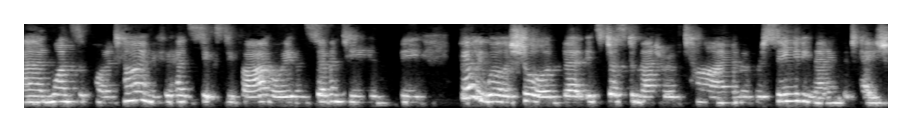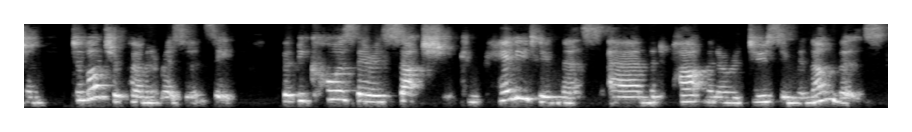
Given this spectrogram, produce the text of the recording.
And once upon a time, if you had 65 or even 70, you'd be fairly well assured that it's just a matter of time of receiving that invitation to lodge a permanent residency. But because there is such competitiveness and the department are reducing the numbers,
